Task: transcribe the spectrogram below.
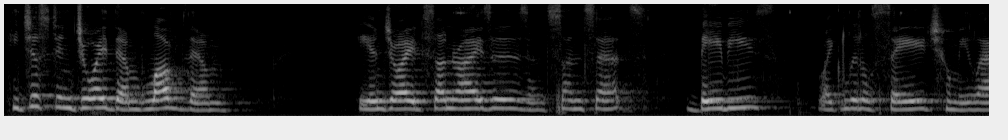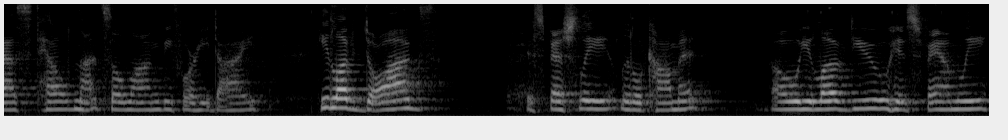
he just enjoyed them, loved them. He enjoyed sunrises and sunsets, babies like little Sage, whom he last held not so long before he died. He loved dogs, especially little Comet. Oh, he loved you, his family.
